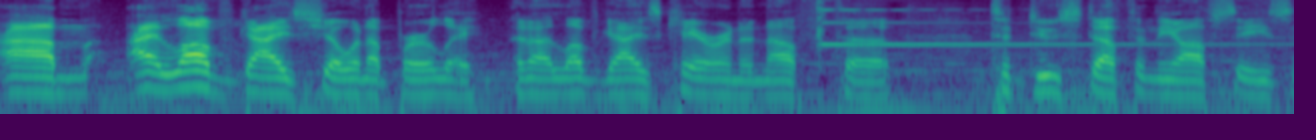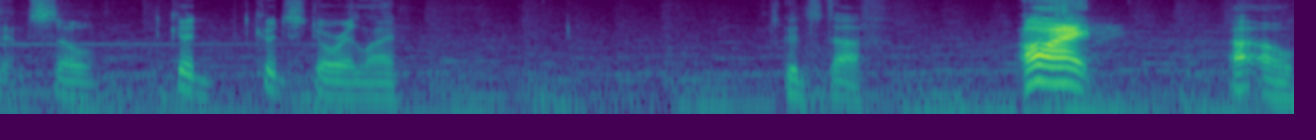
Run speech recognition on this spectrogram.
Um, I love guys showing up early, and I love guys caring enough to to do stuff in the off season. So good good storyline. Good stuff. All right, Uh oh.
